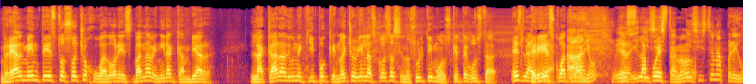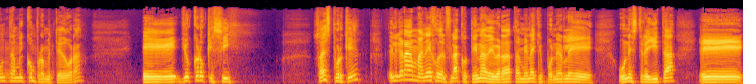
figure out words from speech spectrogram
¿realmente estos ocho jugadores van a venir a cambiar la cara de un equipo que no ha hecho bien las cosas en los últimos, ¿qué te gusta? Es la ¿Tres, idea. cuatro Ay, años? mira, Es la hiciste- apuesta, ¿no? Hiciste una pregunta muy comprometedora. Eh, yo creo que sí. ¿Sabes por qué? El gran manejo del flaco Tena, de verdad, también hay que ponerle una estrellita. Eh,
